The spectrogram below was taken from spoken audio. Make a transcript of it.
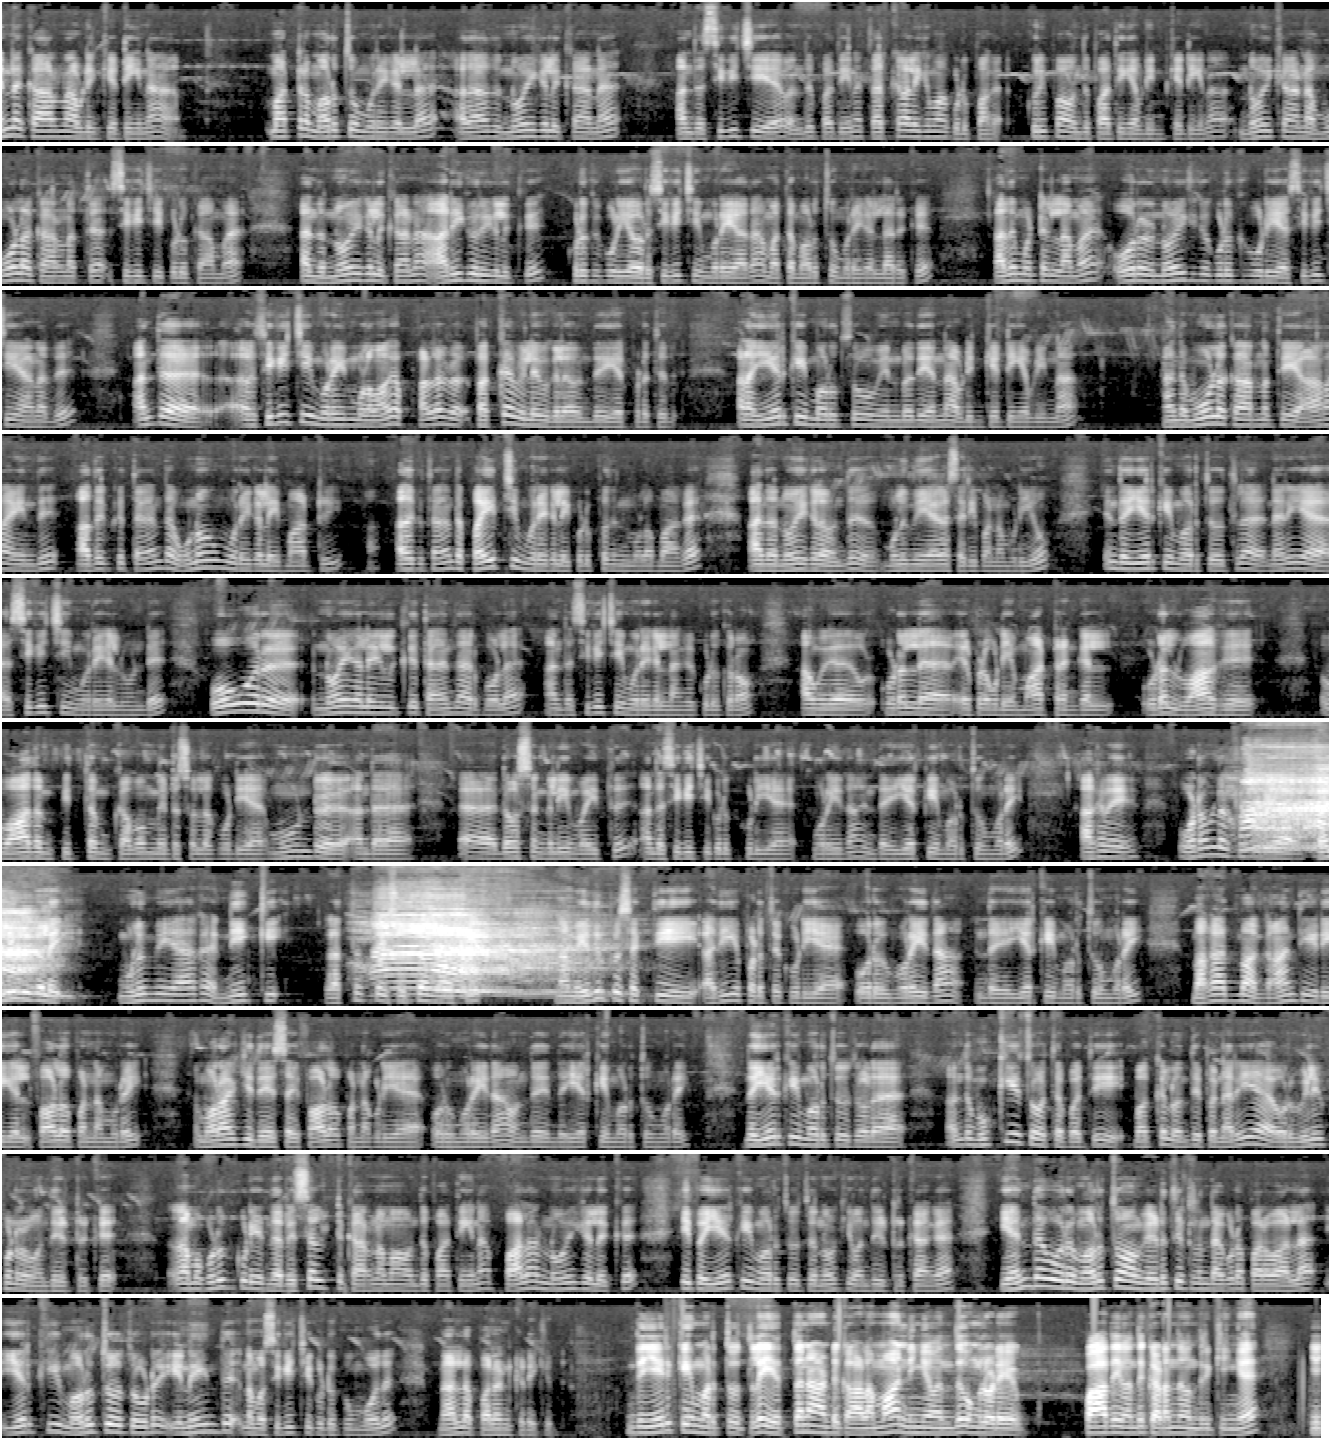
என்ன காரணம் அப்படின்னு கேட்டிங்கன்னா மற்ற மருத்துவ முறைகளில் அதாவது நோய்களுக்கான அந்த சிகிச்சையை வந்து பார்த்திங்கன்னா தற்காலிகமாக கொடுப்பாங்க. குறிப்பாக வந்து பார்த்திங்க அப்படின்னு கேட்டிங்கன்னா நோய்க்கான மூல காரணத்தை சிகிச்சை கொடுக்காம அந்த நோய்களுக்கான அறிகுறிகளுக்கு கொடுக்கக்கூடிய ஒரு சிகிச்சை முறையாக தான் மற்ற மருத்துவ முறைகளில் இருக்குது அது மட்டும் இல்லாமல் ஒரு நோய்க்கு கொடுக்கக்கூடிய சிகிச்சையானது அந்த சிகிச்சை முறையின் மூலமாக பல பக்க விளைவுகளை வந்து ஏற்படுத்துது. ஆனால் இயற்கை மருத்துவம் என்பது என்ன அப்படின்னு கேட்டிங்க அப்படின்னா அந்த மூல காரணத்தை ஆராய்ந்து அதற்கு தகுந்த உணவு முறைகளை மாற்றி அதுக்கு தகுந்த பயிற்சி முறைகளை கொடுப்பதன் மூலமாக அந்த நோய்களை வந்து முழுமையாக சரி பண்ண முடியும். இந்த இயற்கை மருத்துவத்தில் நிறைய சிகிச்சை முறைகள் உண்டு. ஒவ்வொரு நோயாளிகளுக்கு தகுந்தாற் போல் அந்த சிகிச்சை முறைகள் நாங்கள் கொடுக்குறோம். அவங்க உடலில் ஏற்படக்கூடிய மாற்றங்கள் உடல் வாகு வாதம் பித்தம் கபம் என்று சொல்லக்கூடிய மூன்று அந்த தோஷங்களையும் வைத்து அந்த சிகிச்சை கொடுக்கக்கூடிய முறை தான் இந்த இயற்கை மருத்துவ முறை. ஆகவே உடம்புல இருக்கக்கூடிய கழிவுகளை முழுமையாக நீக்கி ரத்தத்தை சுத்தமாக்கி நம்ம எதிர்ப்பு சக்தியை அதிகப்படுத்தக்கூடிய ஒரு முறை தான் இந்த இயற்கை மருத்துவ முறை. மகாத்மா காந்தியடிகள் ஃபாலோ பண்ண முறை மொரார்ஜி தேசாய் ஃபாலோ பண்ணக்கூடிய ஒரு முறை தான் வந்து இந்த இயற்கை மருத்துவ முறை. இந்த இயற்கை மருத்துவத்தோட வந்து முக்கியத்துவத்தை பற்றி மக்கள் வந்து இப்போ நிறைய ஒரு விழிப்புணர்வு வந்துகிட்டு இருக்குது நம்ம கொடுக்கக்கூடிய இந்த ரிசல்ட் காரணமாக வந்து பார்த்திங்கன்னா பல நோய்களுக்கு இப்போ இயற்கை மருத்துவத்தை நோக்கி வந்துகிட்டு இருக்காங்க. எந்த ஒரு மருத்துவம் அவங்க எடுத்துகிட்டு இருந்தால் கூட பரவாயில்ல. இயற்கை மருத்துவத்தோடு இணைந்து நம்ம சிகிச்சை கொடுக்கும்போது நல்ல பலன் கிடைக்குது. இந்த இயற்கை மருத்துவத்தில் எத்தனை ஆண்டு காலமாக நீங்கள் வந்து உங்களுடைய பாதை வந்து கடந்து வந்திருக்கீங்க?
